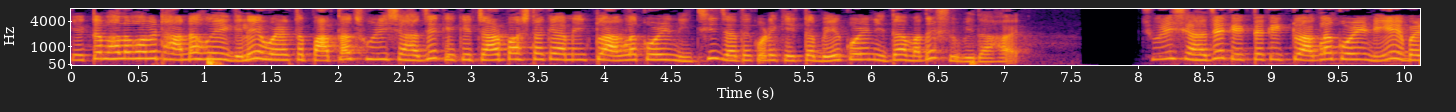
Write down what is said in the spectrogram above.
কেকটা ভালোভাবে ঠান্ডা হয়ে গেলে এবার একটা পাতলা ছুরির সাহায্যে কেকের চারপাশটাকে আমি একটু আগলা করে নিচ্ছি, যাতে করে কেকটা বের করে নিতে আমাদের সুবিধা হয়। ছুরির সাহায্যে কেকটাকে একটু আগলা করে নিয়ে এবার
